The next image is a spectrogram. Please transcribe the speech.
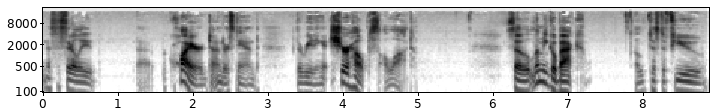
necessarily required to understand the reading, it sure helps a lot. So let me go back just a few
